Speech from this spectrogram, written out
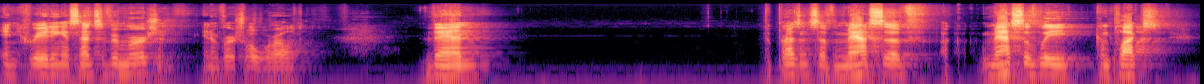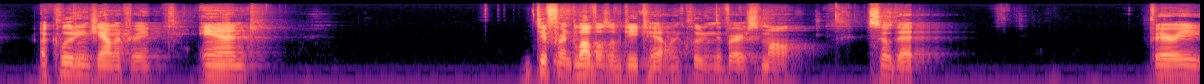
in creating a sense of immersion in a virtual world than the presence of massive, massively complex occluding geometry and different levels of detail, including the very small, so that very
